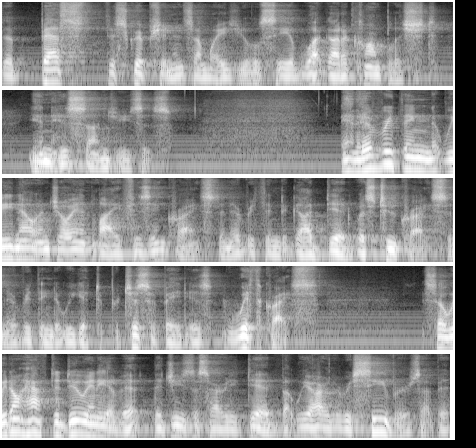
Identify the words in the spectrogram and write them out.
the best description, in some ways, you will see, of what God accomplished in his son, Jesus. And everything that we now enjoy in life is in Christ, and everything that God did was to Christ, and everything that we get to participate is with Christ. So we don't have to do any of it that Jesus already did, but we are the receivers of it.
